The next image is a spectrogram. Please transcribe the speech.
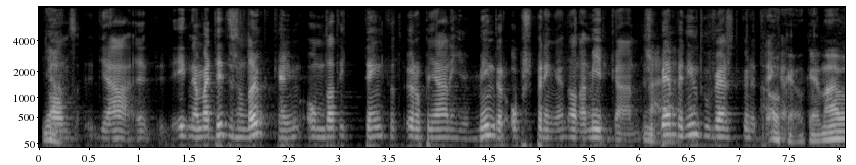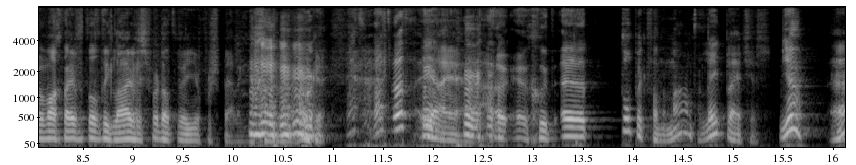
Ja. Want ja, ik, nou, maar dit is een leuke game. Omdat ik denk dat Europeanen hier minder opspringen dan Amerikanen. Dus Nou ik ben benieuwd hoe ver ze het kunnen Oké, trekken. oké, maar we wachten even tot die live is voordat we je voorspelling. Oké. Wat, wat? Ja, ja, ja. Eh, goed. Topic van de maand, late pledges. Ja. Hè?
